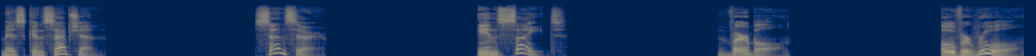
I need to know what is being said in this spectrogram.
Misconception. Censor. Incite. Verbal. Overrule.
